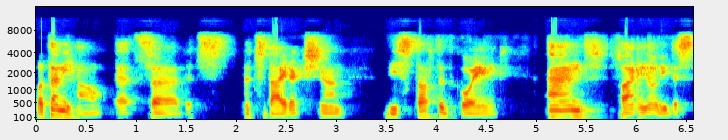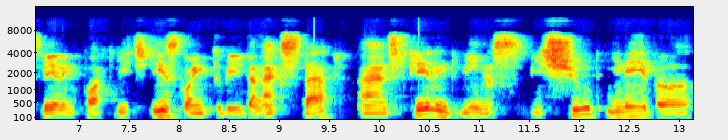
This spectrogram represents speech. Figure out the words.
But anyhow, that's, uh, that's, that's direction we started going. And finally, the scaling part, which is going to be the next step. And scaling means we should enable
